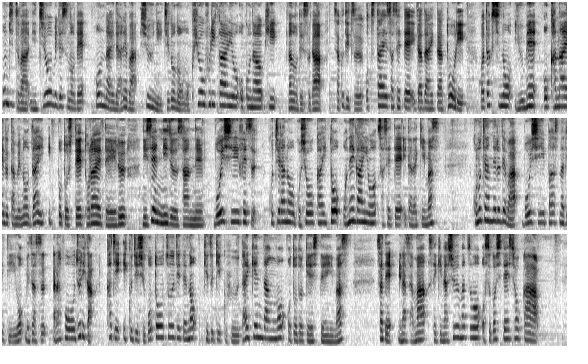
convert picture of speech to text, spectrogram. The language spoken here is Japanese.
本日は日曜日ですので本来であれば週に一度の目標振り返りを行う日なのですが昨日お伝えさせていただいた通り私の夢を叶えるための第一歩として捉えている2023年 Voicy フェスこちらのご紹介とお願いをさせていただきます。このチャンネルでは Voicy パーソナリティを目指すアラフォージュリが家事育児仕事を通じての気づき工夫体験談をお届けしています。さて皆様素敵な週末をお過ごしでしょうか？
